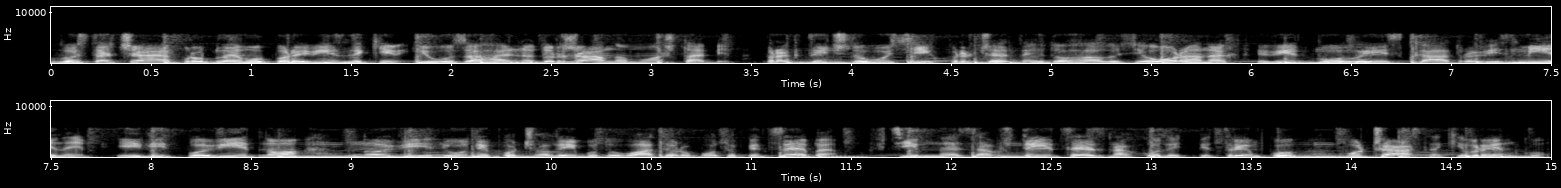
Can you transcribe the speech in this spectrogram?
Вистачає проблему перевізників і у загальнодержавному масштабі. Практично в усіх причетних до галузі органах відбулись кадрові зміни, і відповідно нові люди почали будувати роботу під себе. Втім, не завжди це знаходить підтримку в учасників ринку.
